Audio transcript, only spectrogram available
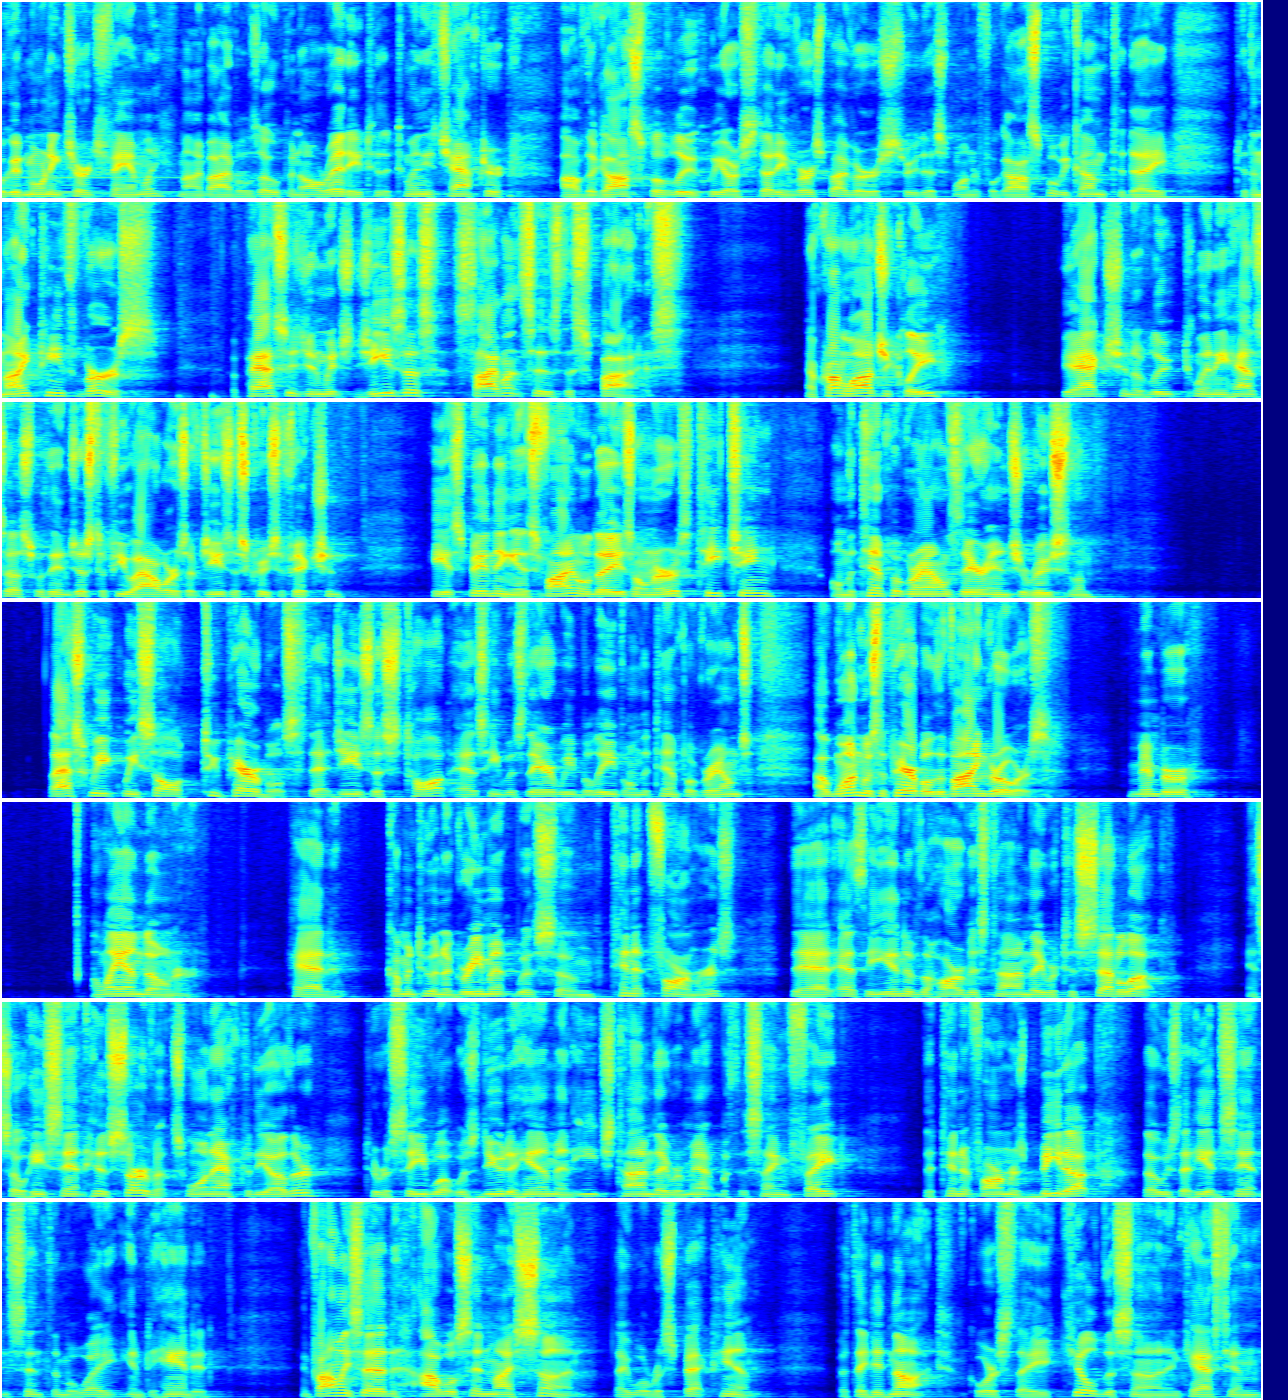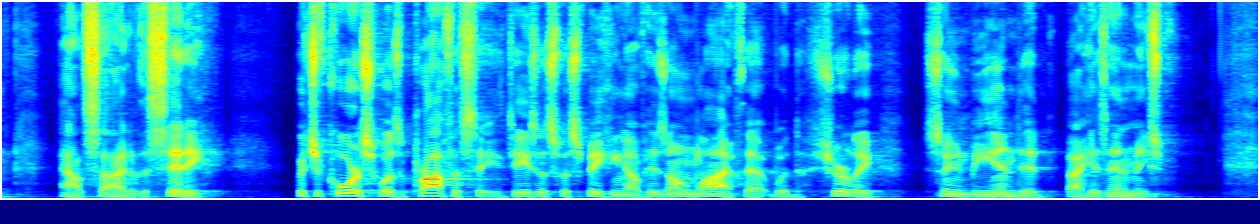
Well, good morning, church family. My Bible is open already to the 20th chapter of the Gospel of Luke. We are studying verse by verse through this wonderful gospel. We come today to the 19th verse, a passage in which Jesus silences the spies. Now, chronologically, the action of Luke 20 has us within just a few hours of Jesus' crucifixion. He is spending his final days on earth teaching on the temple grounds there in Jerusalem. Last week we saw two parables that Jesus taught as he was there, we believe, on the temple grounds. Uh, one was the parable of the vine growers. Remember, a landowner had come into an agreement with some tenant farmers that at the end of the harvest time they were to settle up. And so he sent his servants, one after the other, to receive what was due to him, and each time they were met with the same fate. The tenant farmers beat up those that he had sent and sent them away empty handed. And finally said, I will send my son. They will respect him. But they did not. Of course, they killed the son and cast him outside of the city, which, of course, was a prophecy. Jesus was speaking of his own life that would surely soon be ended by his enemies.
